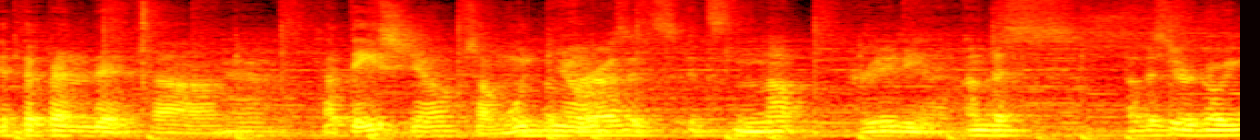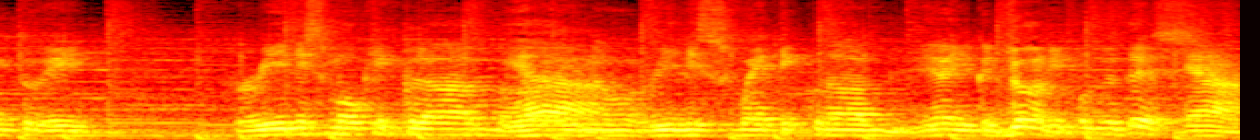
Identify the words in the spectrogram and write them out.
It depende sa, Yeah. sa taste nyo, sa mood But nyo. for us, it's it's not really unless unless you're going to a really smoky club, or, Yeah. you know, really sweaty club. Yeah, you could shoot people with this. Yeah.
